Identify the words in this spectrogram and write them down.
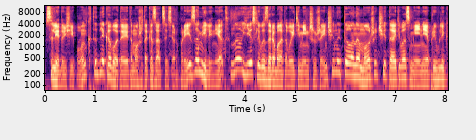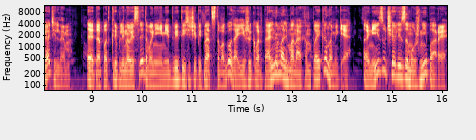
Следующий пункт, для кого-то это может оказаться сюрпризом или нет, но если вы зарабатываете меньше женщины, то она может считать вас менее привлекательным. Это подкреплено исследованиями 2015 года ежеквартальным альманахом по экономике. Они изучали замужние пары.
